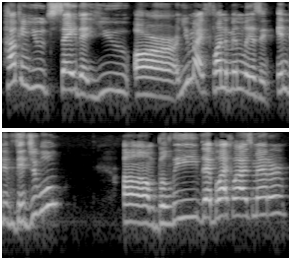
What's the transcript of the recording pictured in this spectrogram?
how can you say that you are, you might fundamentally as an individual um, believe that Black Lives Matter?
